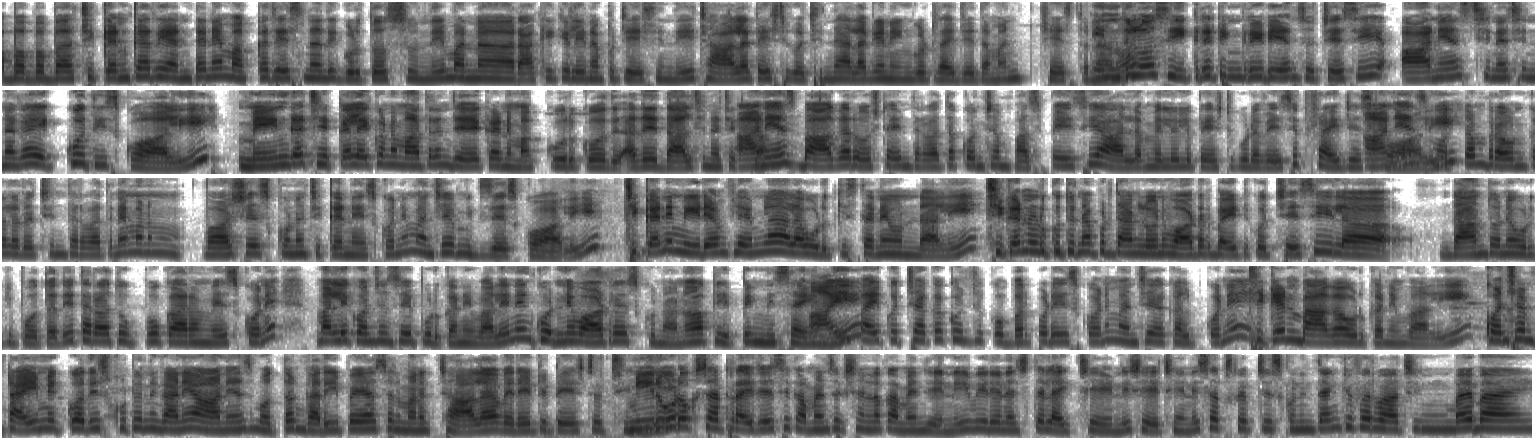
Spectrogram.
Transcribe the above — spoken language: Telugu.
అబ్బబ్బబ్బా చికెన్ కర్రీ అంటేనే మా అక్క చేసినది గుర్తొస్తుంది. మొన్న రాఖీకి వెళ్ళినప్పుడు చేసింది. చాలా టేస్టీగా వచ్చింది. అలాగే నేను కూడా ట్రై చేద్దామని చేస్తున్నాను. ఇందులో సీక్రెట్ ఇంగ్రీడియంట్స్ వచ్చేసి ఆనియన్స్ చిన్న చిన్నగా ఎక్కువ తీసుకోవాలి. మెయిన్గా చెక్క లేకుండా మాత్రం చేయకండి. మాకు కూరుకోదు అదే దాల్చిన చెక్క. ఆనియన్స్ బాగా రోస్ట్ అయిన తర్వాత కొంచెం పసుపు వేసి అల్లం వెల్లుల్లి పేస్ట్ కూడా వేసి ఫ్రై చేసుకోవాలి. మొత్తం బ్రౌన్ కలర్ వచ్చిన తర్వాతనే మనం వాష్ చేసుకున్న చికెన్ వేసుకొని మంచిగా మిక్స్ చేసుకోవాలి. చికెన్ మీడియం ఫ్లేమ్లో అలా ఉడికిస్తూనే ఉండాలి. చికెన్ ఉడుకుతున్నప్పుడు దానిలోని వాటర్ బయటకు వచ్చేసి ఇలా దాంతోనే ఉడికిపోతుంది. తర్వాత ఉప్పు కారం వేసుకొని మళ్ళీ కొంచెం సేపు ఉడకనివ్వాలి. నేను కొన్ని వాటర్ వేసుకున్నాను. ఆ క్లిప్పింగ్ మిస్ అయింది. పైకి వచ్చాక కొంచెం కొబ్బరి పొడి వేసుకొని మంచిగా కలుపుకొని చికెన్ బాగా ఉడకనివ్వాలి. కొంచెం టైం ఎక్కువ తీసుకుంటుంది కానీ ఆనియన్స్ మొత్తం కరిగిపోయి అసలు మనకు చాలా వెరైటీ టేస్ట్ వచ్చింది. మీరు కూడా ఒకసారి ట్రై చేసి కమెంట్ సెక్షన్లో కమెంట్ చేయండి. ఈ వీడియో నచ్చితే లైక్ చేయండి షేర్ చేయండి సబ్స్క్రైబ్ చేసుకోండి thank you for watching. Bye bye.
